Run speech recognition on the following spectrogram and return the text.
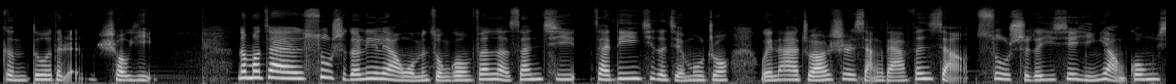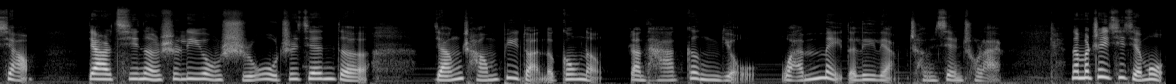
更多的人受益。那么，在素食的力量，我们总共分了三期。在第一期的节目中，维娜主要是想跟大家分享素食的一些营养功效。第二期呢，是利用食物之间的扬长避短的功能，让它更有完美的力量呈现出来。那么这期节目，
